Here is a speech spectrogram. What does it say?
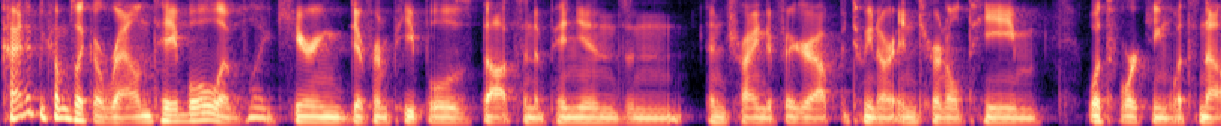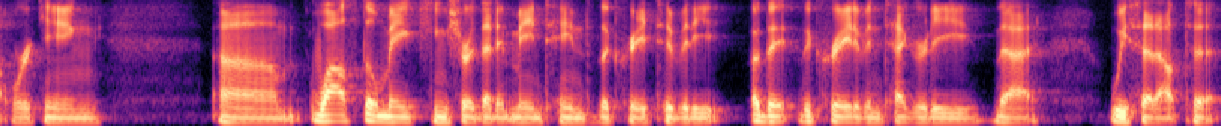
kind of becomes like a roundtable of like hearing different people's thoughts and opinions and and trying to figure out between our internal team what's working what's not working um, while still making sure that it maintains the creativity or the, the creative integrity that we set out to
